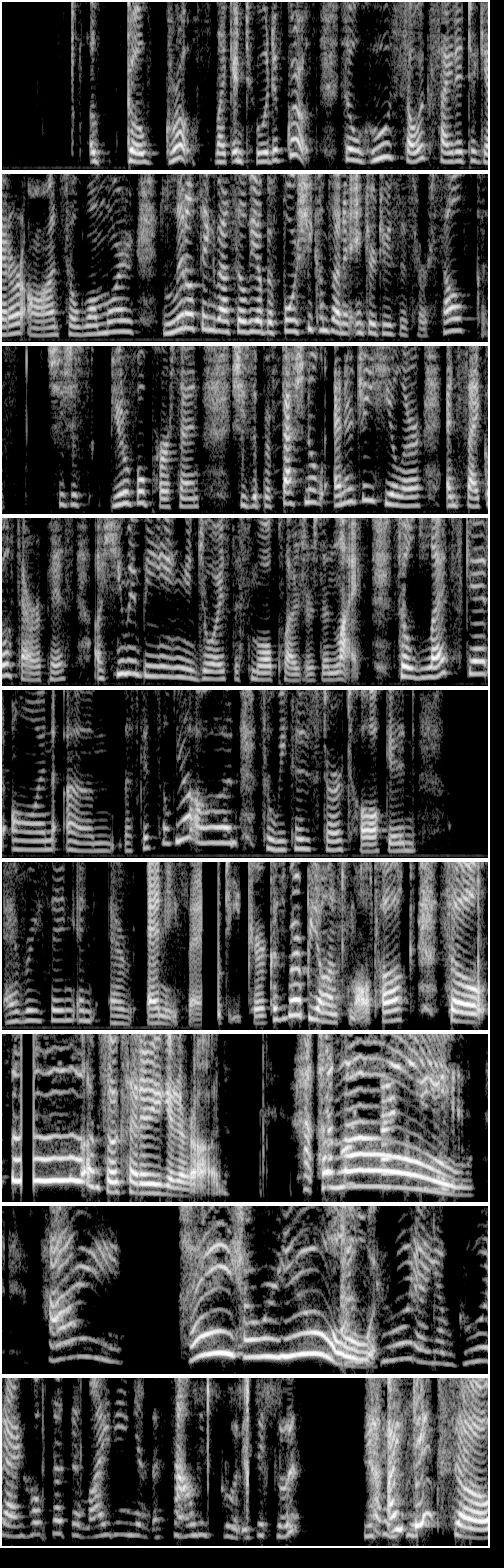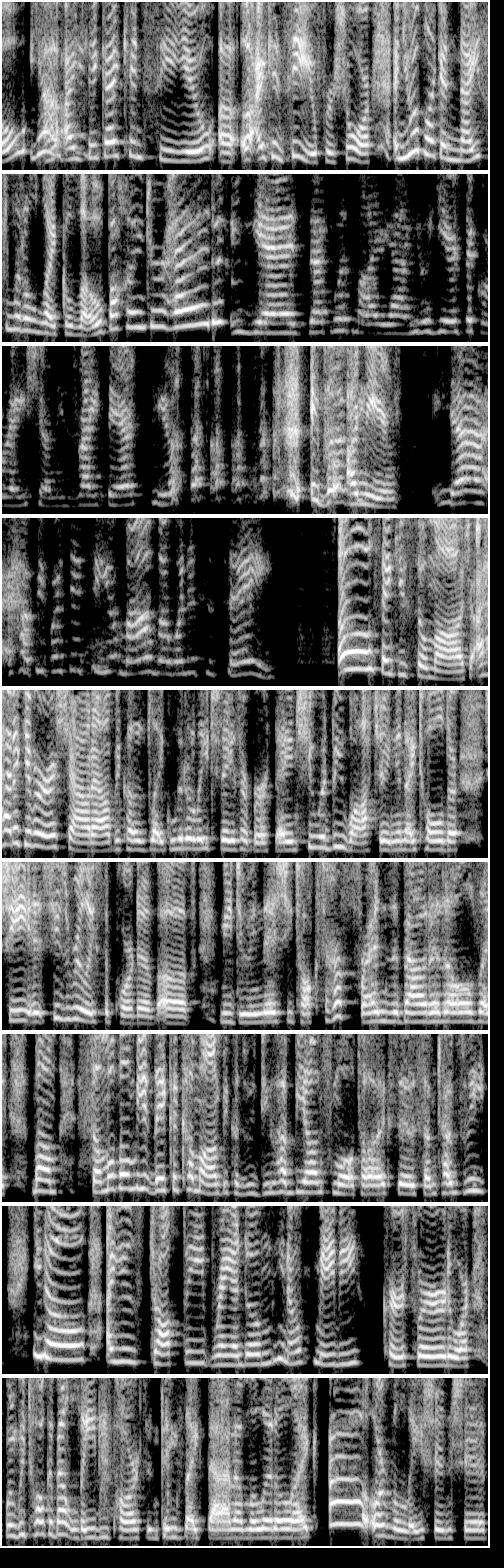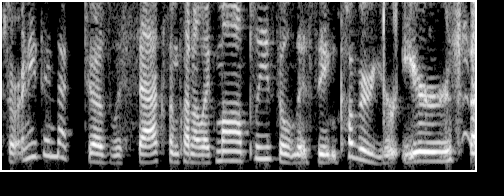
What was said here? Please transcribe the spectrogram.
uh, go growth, like intuitive growth. So who's so excited to get her on? So one more little thing about Sylvia before she comes on and introduces herself cuz She's just a beautiful person. She's a professional energy healer and psychotherapist. A human being enjoys the small pleasures in life. So let's get on. Um, let's get Sylvia on so we can start talking everything and ev- anything deep here because we're beyond small talk. So I'm so excited to get her on. Hello. Hi. Hey, how are you? I'm good. I am good. I hope that the lighting and the sound is good. Is it good? I think so. Yeah, okay. I think I can see you. Uh, I can see you for sure. And you have like a nice little like glow behind your head. Yes, that was my uh, New Year's decoration. Is right there still. I mean, yeah. Happy birthday to your mom. I wanted to say. Oh, thank you so much. I had to give her a shout out because like literally today's her birthday and she would be watching and I told her she is she's really supportive of me doing this. She talks to her friends about it. And I was like, "Mom, some of them they could come on because we do have beyond small talk. So sometimes we, you know, I use drop the random, you know, maybe curse word or when we talk about lady parts and things like that i'm a little like ah or relationships or anything that does with sex i'm kind of like mom please don't listen. Cover your ears.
